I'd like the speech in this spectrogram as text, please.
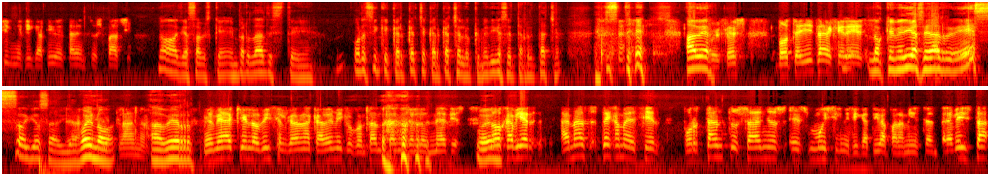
significativa estar en tu espacio. No, ya sabes que en verdad, este, ahora sí que carcacha, carcacha, lo que me digas se te retacha. Este, a ver, Pues es botellita de Jerez. lo que me digas será al revés. Eso yo sabía. Bueno, plano. a ver, Mira quién lo dice, el gran académico con tantos años en los medios. Bueno. No, Javier, además, déjame decir, por tantos años es muy significativa para mí esta entrevista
